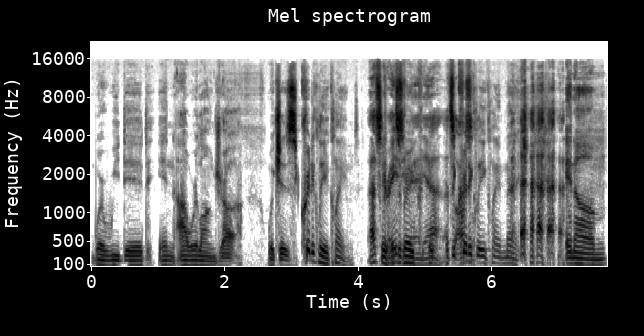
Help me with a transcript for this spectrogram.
where we did an hour-long draw, which is critically acclaimed. That's It's a- it's a crazy, very man. Yeah, it's that's a critically acclaimed match, and um,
